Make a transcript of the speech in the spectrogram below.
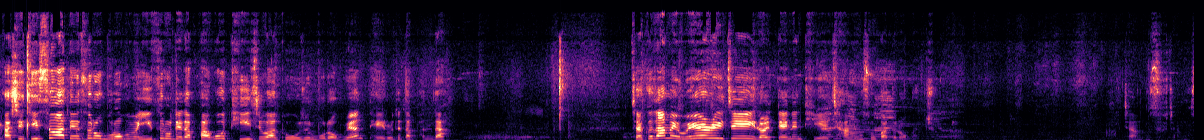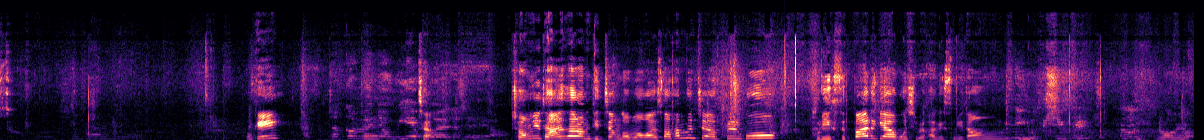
다시 this와 that으로 물어보면 it으로 대답하고 these와 those로 물어보면 they로 대답한다. 자, 그 다음에 where is 이럴 때는 뒤에 장소가 들어갔죠. 장소, 장소. 오케이? 잠깐만요. 위에 자. 보여주세요. 정리 다 한 사람 뒷장 넘어가서 한 문제만 풀고 브릭스 빠르게 하고 집에 가겠습니다. 근데 61초는 풀어요?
